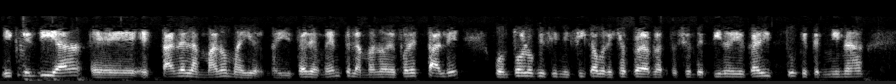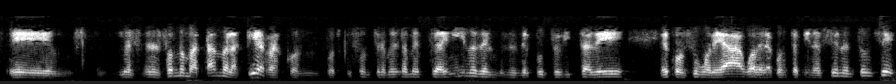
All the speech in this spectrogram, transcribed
y que hoy día eh, están en las manos mayoritariamente, en las manos de forestales, con todo lo que significa, por ejemplo, la plantación de pino y eucalipto, que termina eh, en el fondo matando a las tierras, con, porque son tremendamente dañinos desde, el punto de vista de el consumo de agua, de la contaminación. Entonces,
